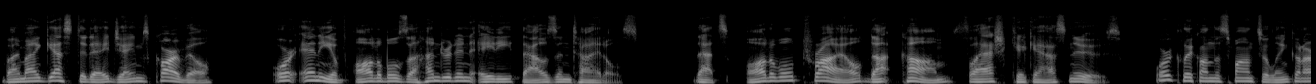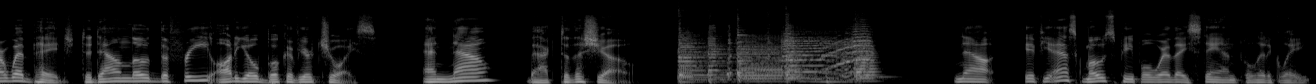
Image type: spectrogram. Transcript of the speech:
by my guest today, James Carville, or any of Audible's 180,000 titles. That's audibletrial.com slash kickassnews. Or click on the sponsor link on our webpage to download the free audiobook of your choice. And now, back to the show. Now, if you ask most people where they stand politically,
